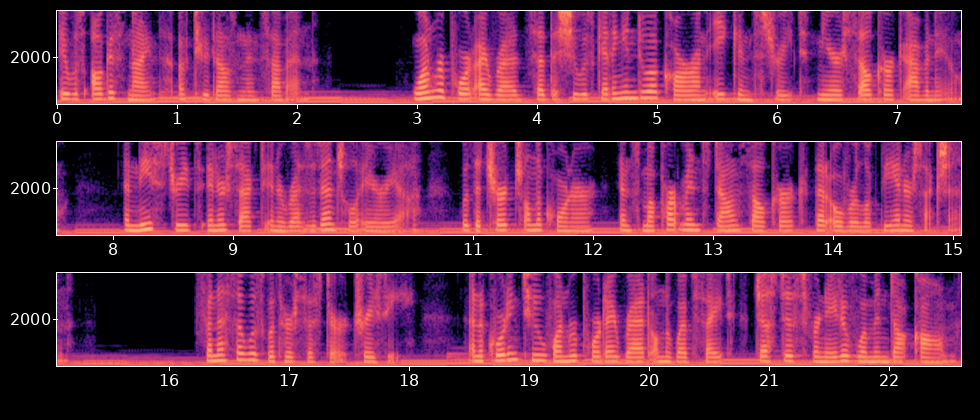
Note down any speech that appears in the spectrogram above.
it was August 9th of 2007. One report I read said that she was getting into a car on Aitken Street near Selkirk Avenue, and these streets intersect in a residential area with a church on the corner and some apartments down Selkirk that overlook the intersection. Fonessa was with her sister, Tracy, and according to one report I read on the website justicefornativewomen.com,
